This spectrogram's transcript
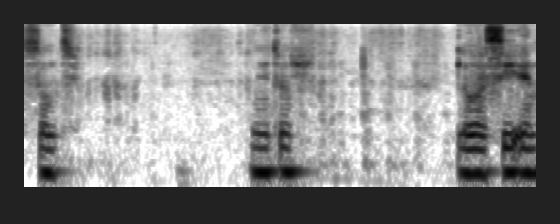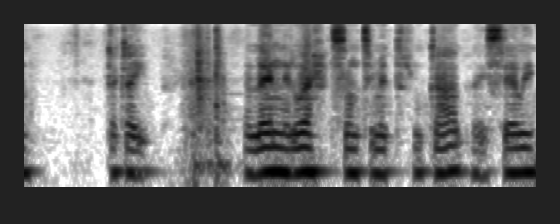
centimeter اللي هو cm تكعيب هنلاقي إن الواحد سنتيمتر مكعب هيساوي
